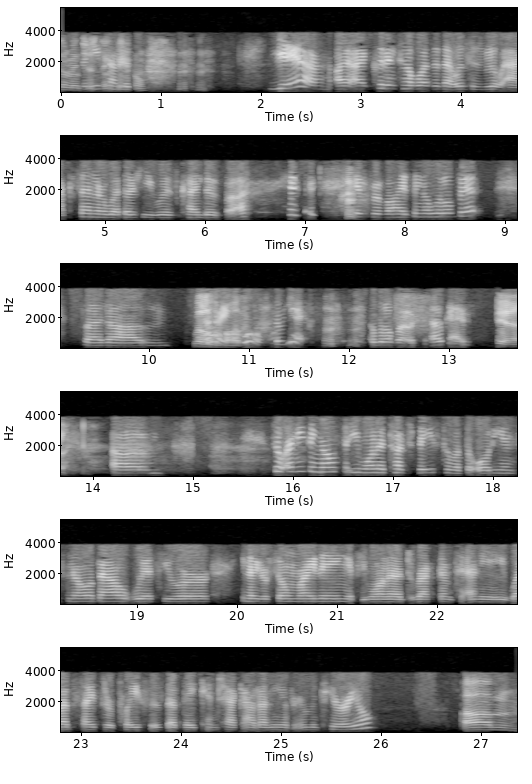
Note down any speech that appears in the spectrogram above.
some interesting people. Yeah, I, I couldn't tell whether that was his real accent or whether he was kind of uh, improvising a little bit. But um, Little all right, both. cool. So yeah, a little both. Okay. yeah. Um, so anything else that you want to touch base to let the audience know about with your, you know, your film writing? If you want to direct them to any websites or places that they can check out any of your material. Um,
